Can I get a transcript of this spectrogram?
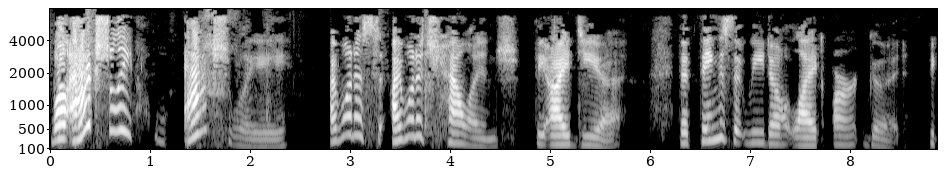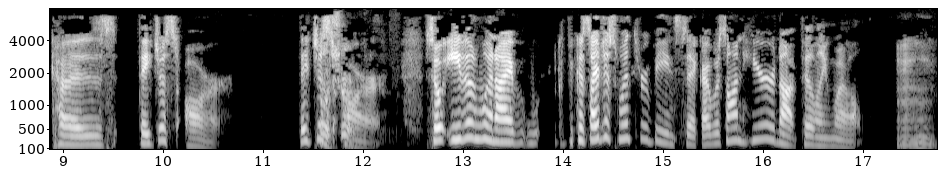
Well, actually, actually, I want to, I want to challenge the idea that things that we don't like aren't good because they just are. They just oh, sure. are. So even when I, because I just went through being sick, I was on here not feeling well. Mm.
